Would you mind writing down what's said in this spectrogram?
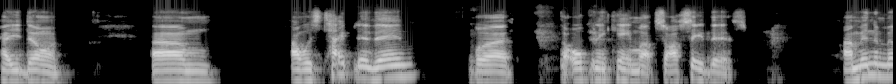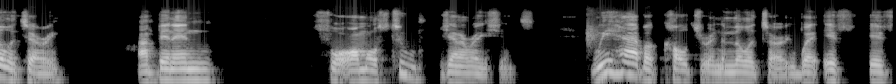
how you doing? Um, I was typing it in, but the opening came up. So I'll say this. I'm in the military. I've been in for almost two generations. We have a culture in the military where if if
